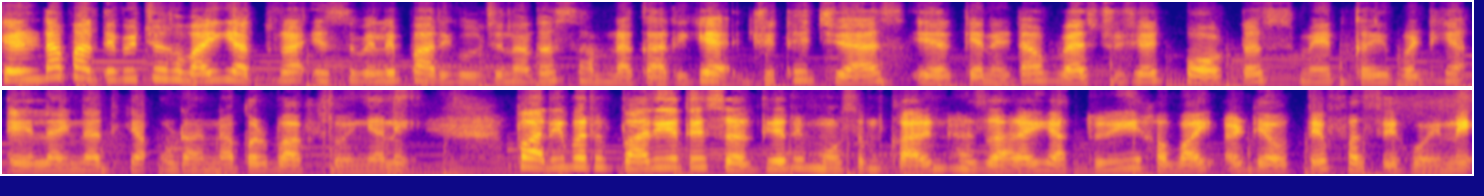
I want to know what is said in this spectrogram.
ਕੈਨੇਡਾ ਭਰ ਦੇ ਵਿੱਚ ਹਵਾਈ ਯਾਤਰਾ ਇਸ ਵੇਲੇ ਭਾਰੀ ਉਲਝਣਾਂ ਦਾ ਸਾਹਮਣਾ ਕਰ ਰਹੀ ਹੈ, ਜਿੱਥੇ Jazz air Canada WestJet Porters ਸਮੇਤ ਕਈ ਵੱਡੀਆਂ 에ਅਰਲਾਈਨਾਂ ਦੀਆਂ ਉਡਾਨਾਂ ਪ੍ਰਭਾਵਿਤ ਹੋਈਆਂ ਨੇ। ਭਾਰੀ ਬਰਫ਼ਬਾਰੀ ਅਤੇ ਸਰਦੀਆਂ ਦੇ ਮੌਸਮ ਕਾਰਨ ਹਜ਼ਾਰਾਂ ਯਾਤਰੀ ਹਵਾਈ ਅੱਡਿਆਂ ਉੱਤੇ ਫਸੇ ਹੋਏ ਨੇ।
